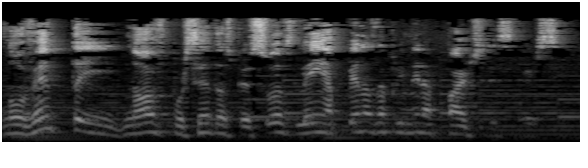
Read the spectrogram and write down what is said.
99% das pessoas leem apenas a primeira parte desse versículo.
